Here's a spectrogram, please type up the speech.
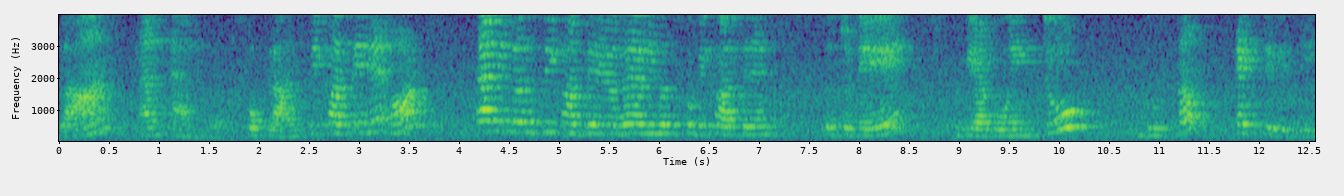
plants and animals वो plants भी खाते हैं और animals भी खाते हैं other animals को भी खाते हैं so today we are going to do some activity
